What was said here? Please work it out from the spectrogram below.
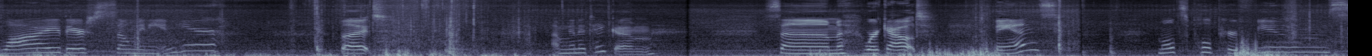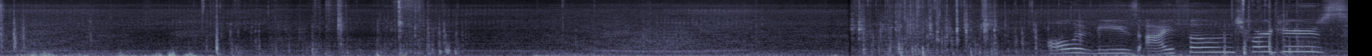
why there's so many in here, but I'm gonna take them. Some workout bands, multiple perfumes, all of these iPhone chargers.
